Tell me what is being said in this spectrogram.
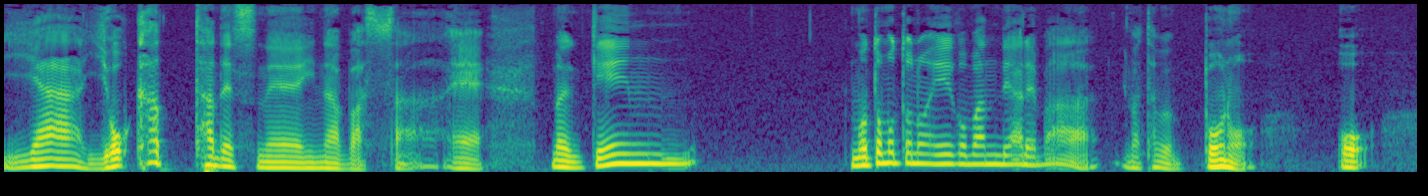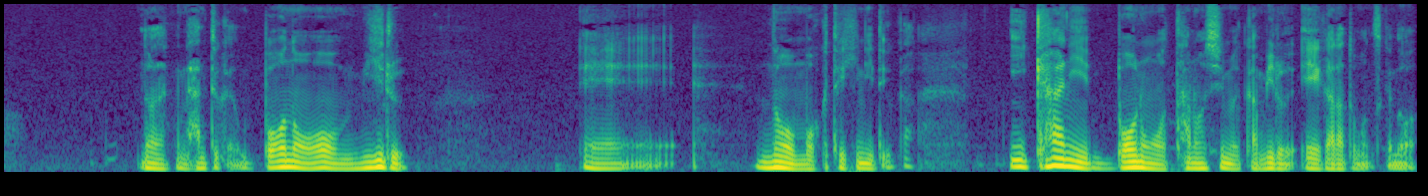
いやーよかったですね稲葉さん。えーまあ、現もともとの英語版であれば、まあ、多分ボノをなんていうかボノを見る、えー、のを目的にというかいかにボノを楽しむか見る映画だと思うんですけど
